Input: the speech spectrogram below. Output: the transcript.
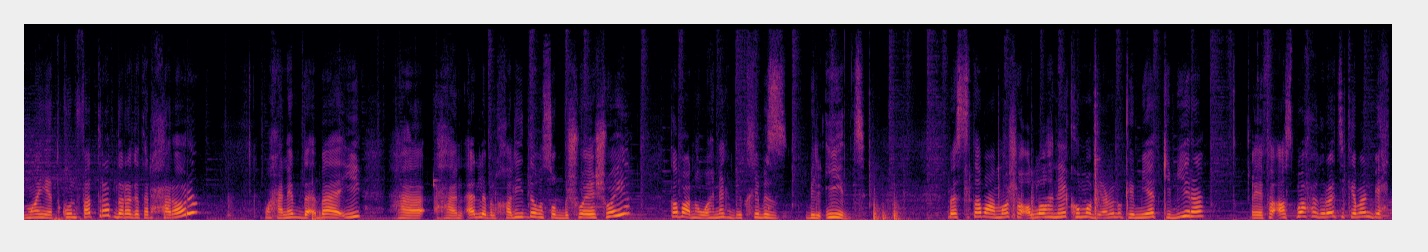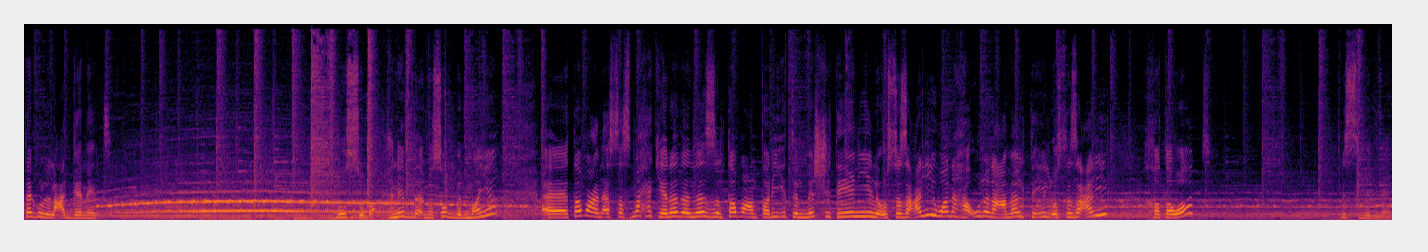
مية تكون فتره بدرجة الحرارة. وهنبدأ بقى إيه؟ هنقلب الخليط ده ونصب شوية شوية. طبعا هو هناك بيتخبز بالإيد. بس طبعا ما شاء الله هناك هم بيعملوا كميات كبيرة آه، فأصبحوا دلوقتي كمان بيحتاجوا للعجانات. بصوا بقى هنبدأ نصب المية. آه طبعا أستسمحك يا ندى ننزل طبعا طريقة المش تاني لأستاذ علي وأنا هقول أنا عملت إيه لأستاذ علي. خطوات. بسم الله.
